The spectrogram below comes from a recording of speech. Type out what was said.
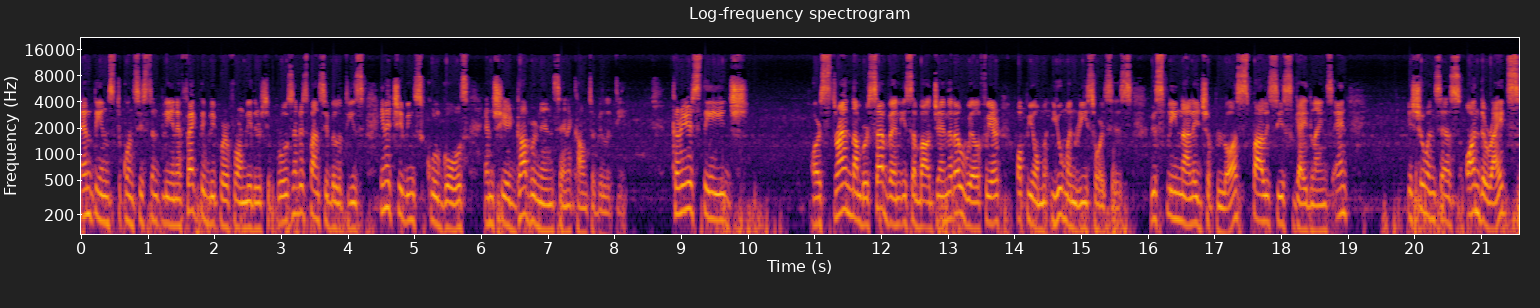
and teams to consistently and effectively perform leadership roles and responsibilities in achieving school goals and shared governance and accountability. Career stage or strand number 7 is about general welfare of human resources, display knowledge of laws, policies, guidelines, and issuances on the rights,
